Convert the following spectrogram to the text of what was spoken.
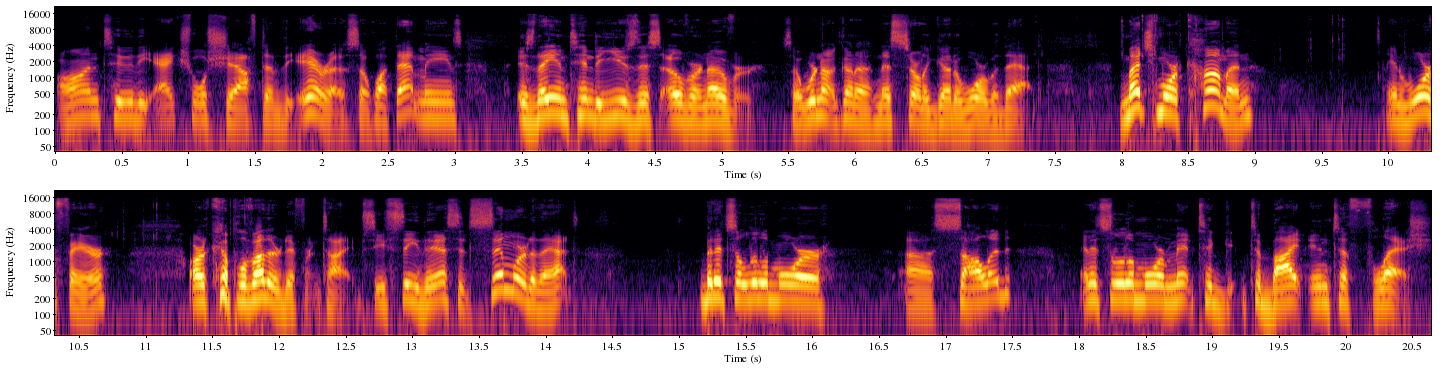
onto the actual shaft of the arrow. So what that means is they intend to use this over and over. So we're not going to necessarily go to war with that. Much more common in warfare are a couple of other different types. You see this, it's similar to that, but it's a little more uh, solid and it's a little more meant to, to bite into flesh.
